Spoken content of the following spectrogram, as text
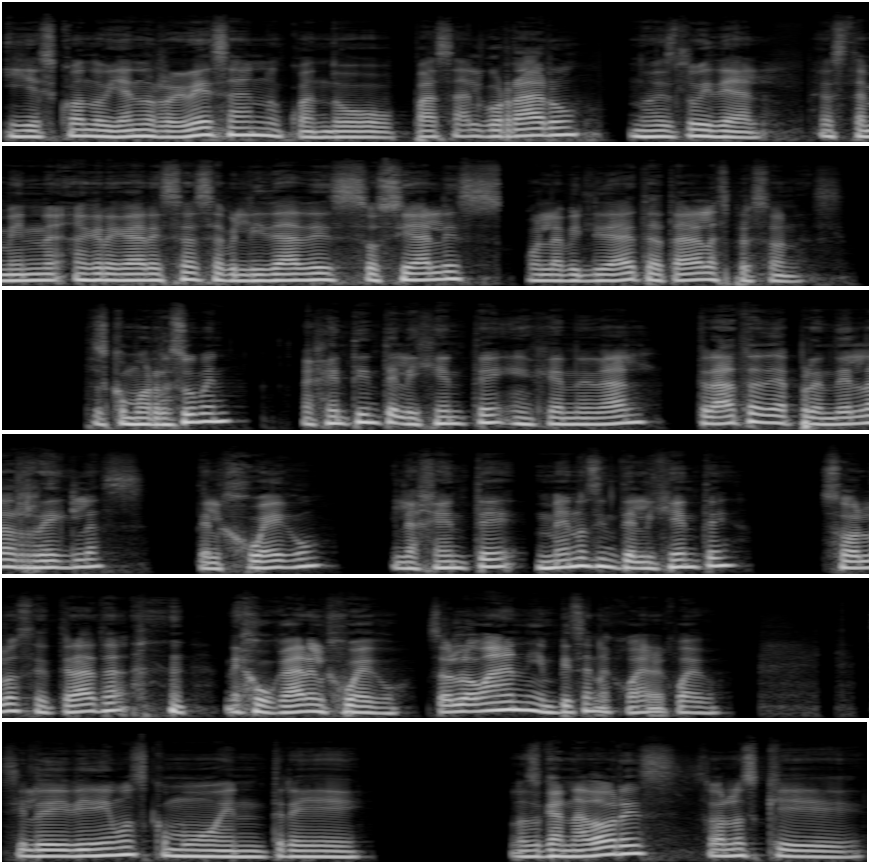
Y es cuando ya no regresan o cuando pasa algo raro, no es lo ideal. Es también agregar esas habilidades sociales o la habilidad de tratar a las personas. Pues como resumen, la gente inteligente en general trata de aprender las reglas del juego y la gente menos inteligente Solo se trata de jugar el juego. Solo van y empiezan a jugar el juego. Si lo dividimos como entre los ganadores, son los que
